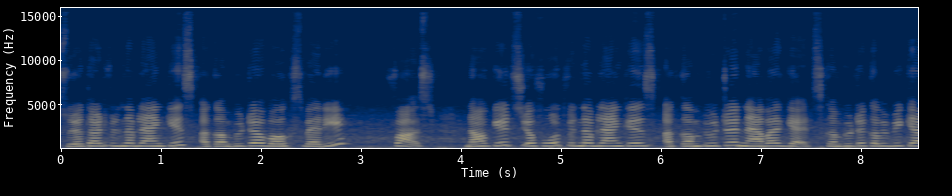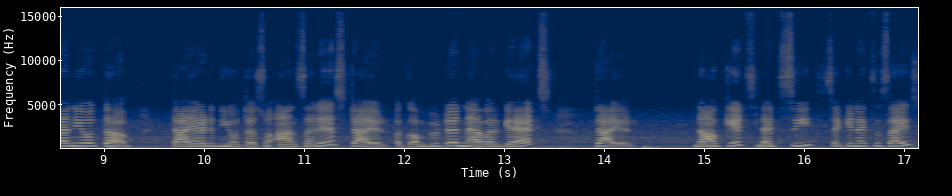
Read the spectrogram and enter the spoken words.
so your third fill in the blank is a computer works very fast now kids your fourth fill in the blank is a computer never gets computer कभी भी क्या नहीं होता? टायर्ड नहीं होता। So answer is tired a computer never gets tired now kids let's see second exercise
